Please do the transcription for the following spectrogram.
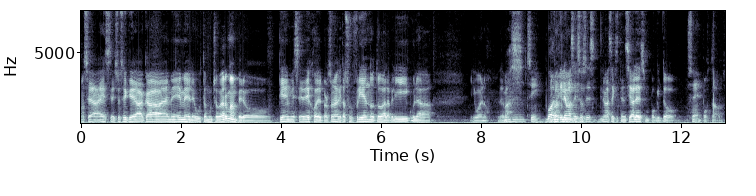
O sea, ese, yo sé que acá a MM le gusta mucho Berman, pero tiene ese dejo del personaje que está sufriendo toda la película. Y bueno, demás. Sí, Y bueno. con dilemas, y- esos es- dilemas existenciales un poquito Sí. impostados.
